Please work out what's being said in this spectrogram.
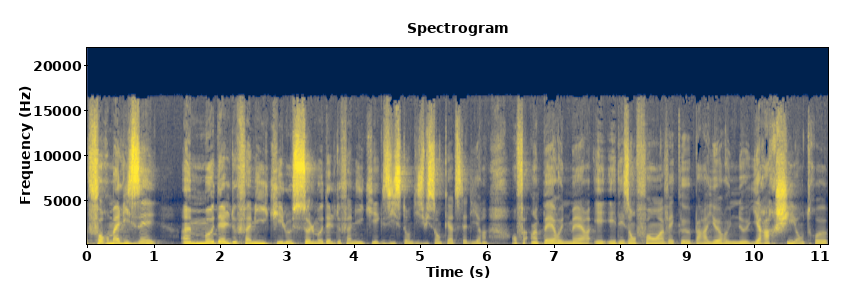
formaliser un modèle de famille qui est le seul modèle de famille qui existe en 1804, c'est-à-dire enfin un père, une mère et, des enfants avec par ailleurs une hiérarchie entre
